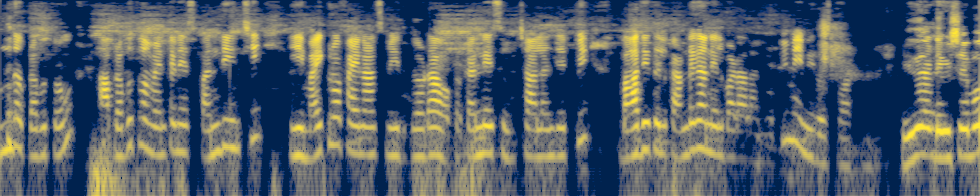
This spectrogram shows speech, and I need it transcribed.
ఉందో ప్రభుత్వం ఆ ప్రభుత్వం వెంటనే స్పందించి ఈ మైక్రో ఫైనాన్స్ మీద కూడా ఒక కన్నేసి ఉంచాలని చెప్పి బాధితులకు అండగా నిలబడాలని చెప్పి మేము ఈరోజు కోరుతున్నాం ఇదండి విషయము.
